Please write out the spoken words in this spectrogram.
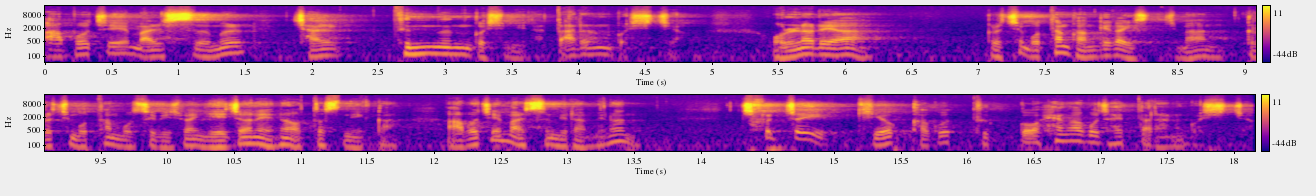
아버지의 말씀을 잘 듣는 것입니다. 따르는 것이죠. 오늘날에야 그렇지 못한 관계가 있지만 그렇지 못한 모습이지만 예전에는 어떻습니까? 아버지의 말씀이라면은 철저히 기억하고 듣고 행하고자 했다라는 것이죠.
